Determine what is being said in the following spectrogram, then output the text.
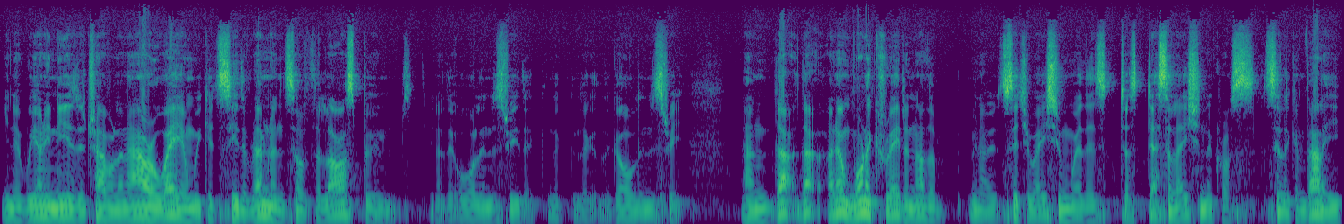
you know, we only needed to travel an hour away and we could see the remnants of the last booms, you know, the oil industry, the, the, the gold industry. And that, that, I don't want to create another, you know, situation where there's just desolation across Silicon Valley.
